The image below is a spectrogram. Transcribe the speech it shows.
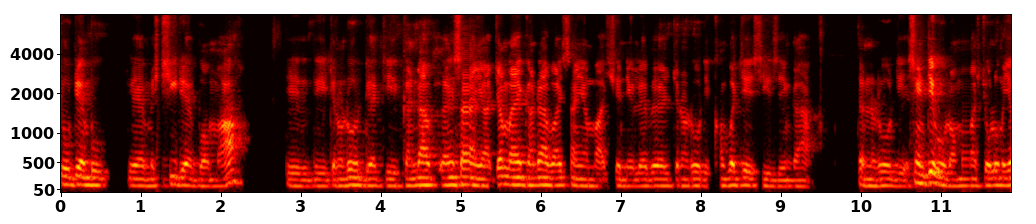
တိုးတက်မှုရဲ့မရှိတဲ့အပေါ်မှာ ဒီဒီကျွန်တော်တို့ဒီကန္တာပိုင်းဆိုင်ရာကျမိုင်းကန္တာပိုင်းဆိုင်ရာမှာရှင်နေလည်းပဲကျွန်တော်တို့ဒီ convergence အစီအစဉ်ကကျွန်တော်တို့ဒီအဆင့်1ကိုတော့မှကျော်လို့မရ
